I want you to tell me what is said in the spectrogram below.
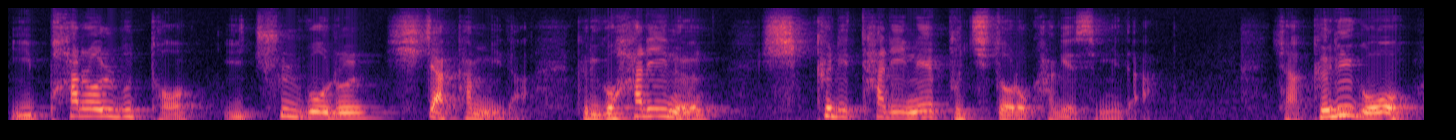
이 8월부터 이 출고를 시작합니다. 그리고 할인은 시크릿 할인에 붙이도록 하겠습니다. 자, 그리고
